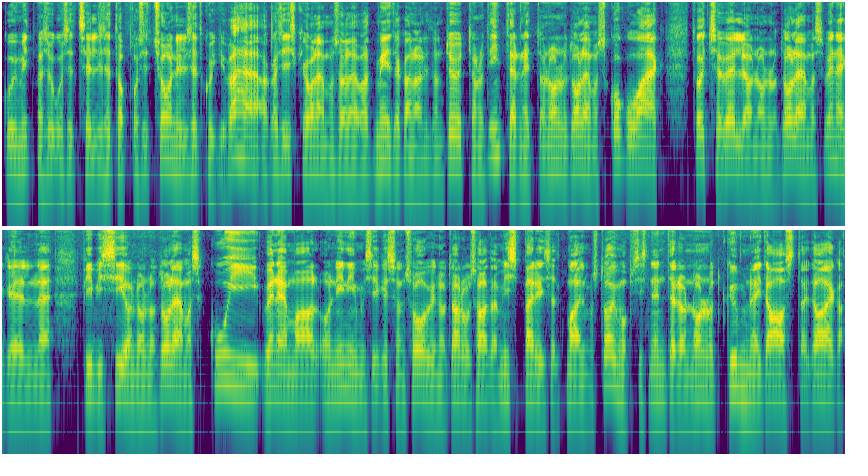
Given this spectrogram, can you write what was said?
kui mitmesugused sellised opositsioonilised, kuigi vähe, aga siiski olemasolevad meediakanalid on töötanud, internet on olnud olemas kogu aeg, Deutsche Welle on olnud olemas, venekeelne BBC on olnud olemas, kui Venemaal on inimesi, kes on soovinud aru saada, mis päriselt maailmas toimub, siis nendel on olnud kümneid aastaid aega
